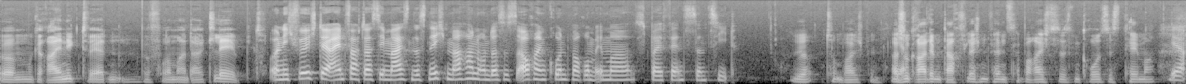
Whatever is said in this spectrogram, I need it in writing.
ähm, gereinigt werden, bevor man da klebt. Und ich fürchte einfach, dass die meisten das nicht machen und das ist auch ein Grund, warum immer es bei Fenstern zieht. Ja, zum Beispiel. Also ja. gerade im Dachflächenfensterbereich ist das ein großes Thema. Ja.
